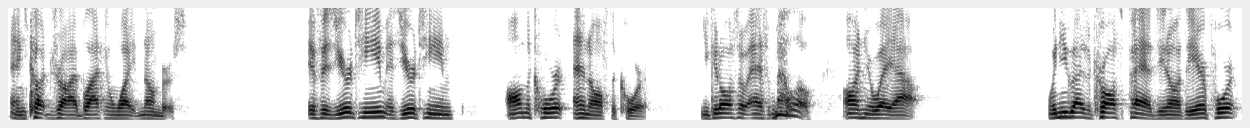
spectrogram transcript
and cut dry black and white numbers. If it's your team, it's your team on the court and off the court. You could also ask Melo on your way out. When you guys cross paths, you know, at the airport,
